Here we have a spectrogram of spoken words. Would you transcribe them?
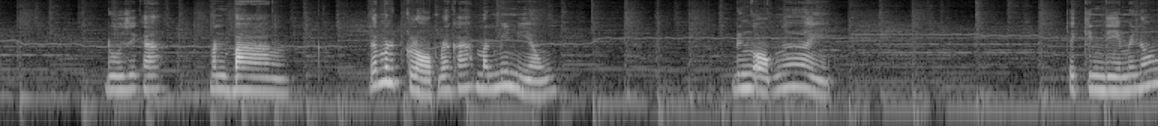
ๆ ดูสิคะ มันบาง แล้วมันกรอบนะคะ มันไม่เหนียว ดึงออกง่าย จะกินดีไหมเนาะ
